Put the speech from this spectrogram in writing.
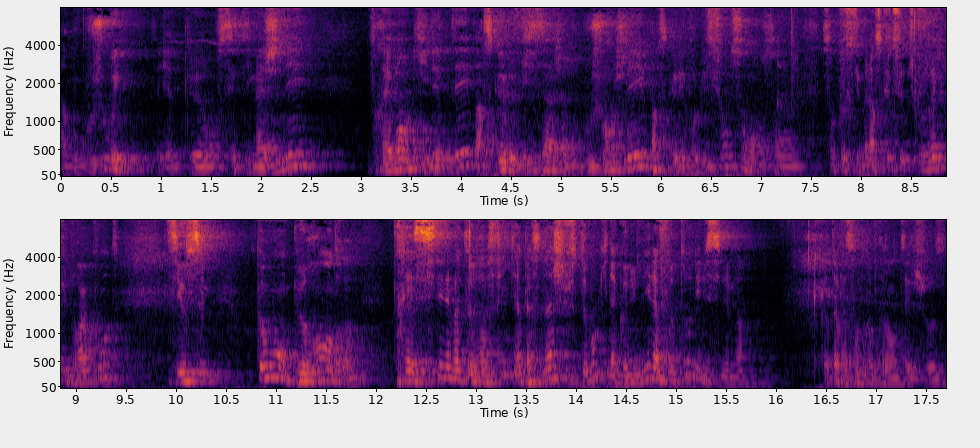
a beaucoup joué. C'est-à-dire qu'on s'est imaginé vraiment qui il était, parce que le visage a beaucoup changé, parce que l'évolution de son, costume. Alors ce que, je voudrais que tu nous racontes, c'est aussi comment on peut rendre très cinématographique un personnage justement qui n'a connu ni la photo ni le cinéma dans ta façon de représenter les choses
